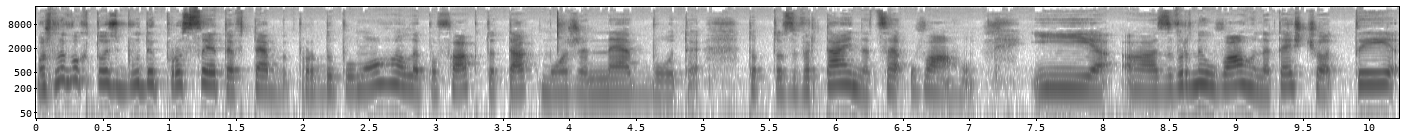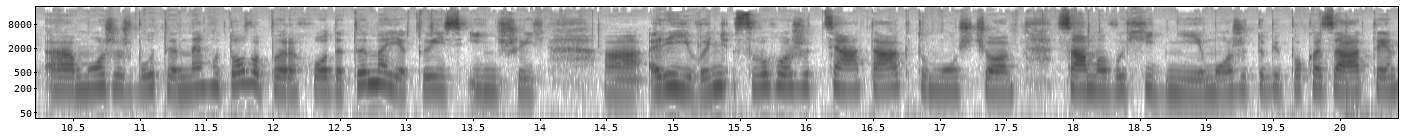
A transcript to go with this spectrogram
Можливо, хтось буде просити в тебе про допомогу, але по факту так може не бути. Тобто звертай на це увагу. І а, зверни увагу на те, що ти а, можеш бути не готова переходити на якийсь інший а, рівень свого життя, так, тому що саме вихідні можуть тобі показати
